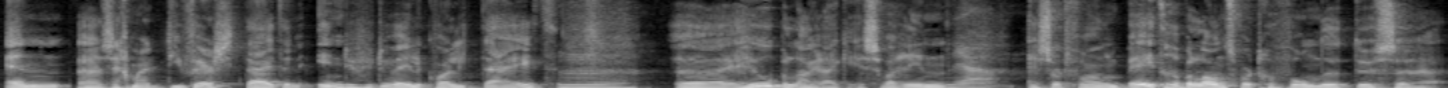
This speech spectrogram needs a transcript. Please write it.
en eh, zeg maar diversiteit en individuele kwaliteit eh, heel belangrijk is. Waarin Ja, een soort van betere balans wordt gevonden tussen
